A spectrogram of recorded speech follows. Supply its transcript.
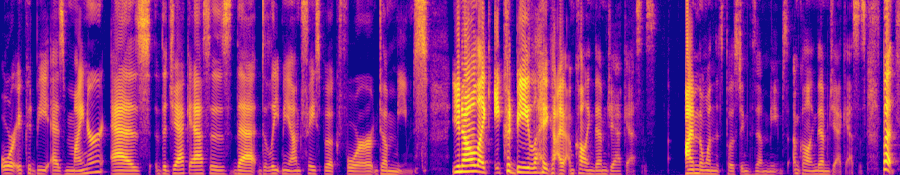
or it could be as minor as the jackasses that delete me on Facebook for dumb memes. You know, like it could be like I, I'm calling them jackasses. I'm the one that's posting the dumb memes. I'm calling them jackasses. But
